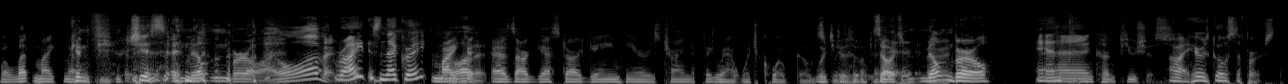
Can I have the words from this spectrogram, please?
Well, let Mike know. Confucius and Milton Berle. I love it. Right? Isn't that great? Mike, love it. as our guest, our game here is trying to figure out which quote goes Which with goes- who. okay. So it's Milton Berle And, and, Confucius. all right, here goes the first.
